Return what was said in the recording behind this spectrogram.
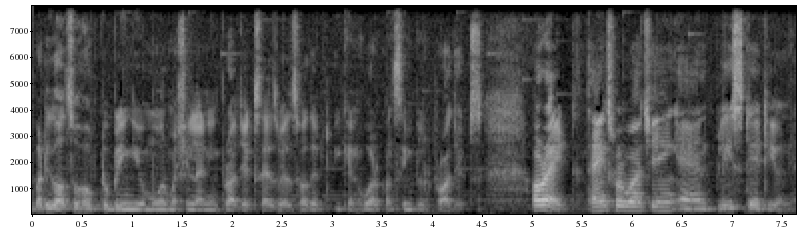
But we also hope to bring you more machine learning projects as well so that you can work on simpler projects. All right thanks for watching and please stay tuned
